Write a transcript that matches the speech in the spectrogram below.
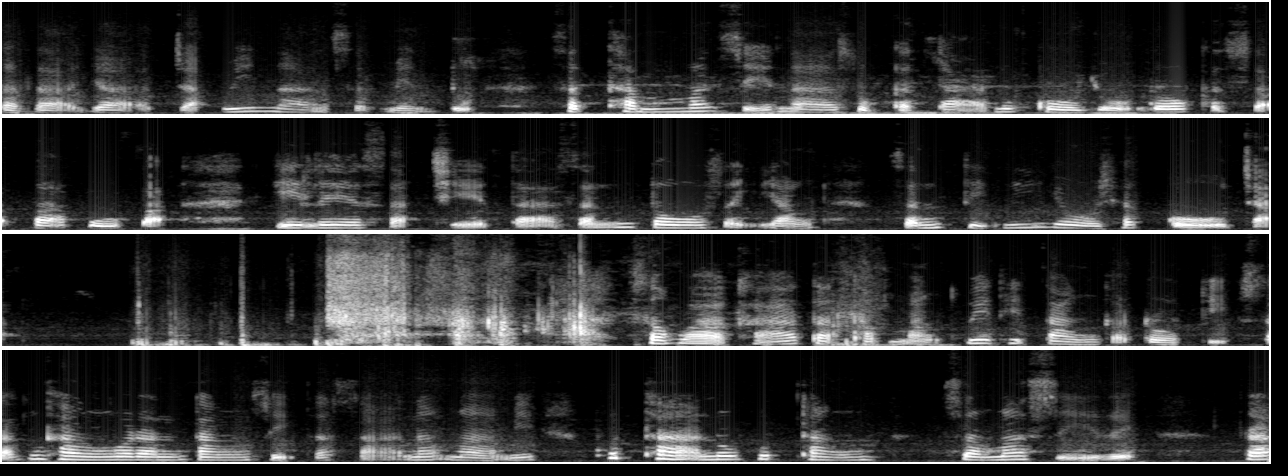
ตรายาจะวินาสเมนตุ สัทธรรมเสนาสุขตานุโกโยโรคสะปะปูปะ กิเลสเชตาสันโตสยัง สันตินิโยชโกจะ สวาขาตัธรรมังวิธิตังกโรติสังฆังวรันตังสิตสานะมามิ พุทธานุพุทธังสมาสีริระ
